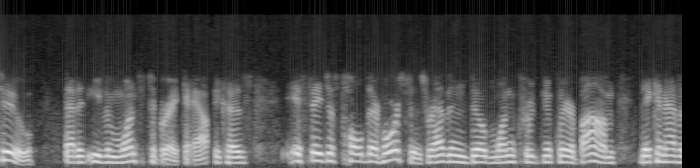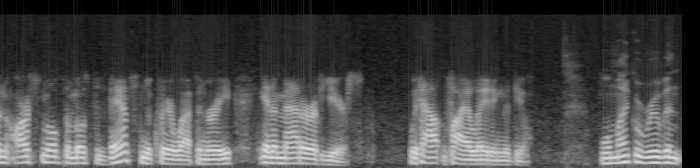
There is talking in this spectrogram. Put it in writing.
two, that it even wants to break out because if they just hold their horses rather than build one crude nuclear bomb, they can have an arsenal of the most advanced nuclear weaponry in a matter of years without violating the deal. Well, Michael Rubin,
